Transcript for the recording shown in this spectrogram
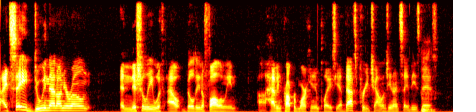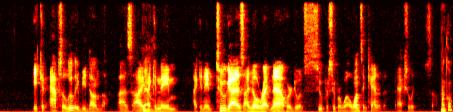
I'd say doing that on your own initially without building a following, uh, having proper marketing in place, yeah, that's pretty challenging, I'd say, these mm-hmm. days. Mm it can absolutely be done though. As I, yeah. I, can name, I can name two guys I know right now who are doing super super well. One's in Canada actually. So oh, cool.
